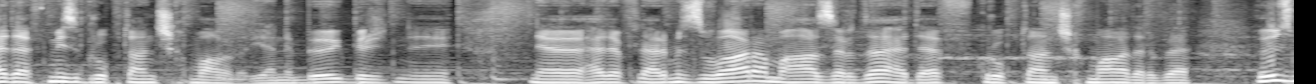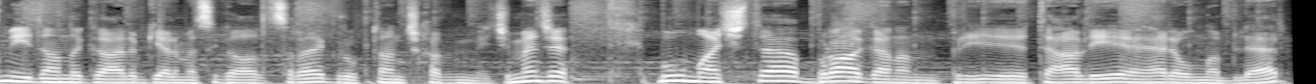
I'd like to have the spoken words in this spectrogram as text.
hədəfimiz qrupdan çıxmaqdır. Yəni böyük bir ə, ə, hədəflərimiz var, amma hazırda hədəf qrupdan çıxmaqdır və öz meydanda qalib gəlməsi Qalatasaray qrupdan çıxa bilməyəcək. Məncə bu maçda Braqanın təhliyi həll oluna bilər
